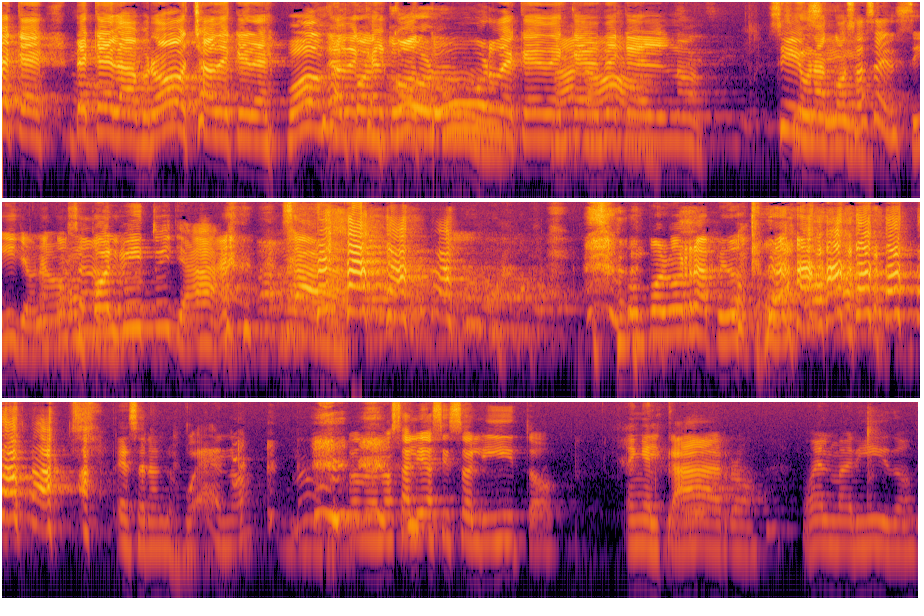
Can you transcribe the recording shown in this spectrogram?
de que, de que la brocha, de que la esponja, El de que el contour, de que, de No, que, no. de que el. No. Sí, Sí, una sí. cosa sencilla, una No, cosa. Un polvito y ya. ¿Sabes? un polvo rápido. Eso eran los buenos. ¿no? Cuando uno salía así solito, en el carro, con el marido.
